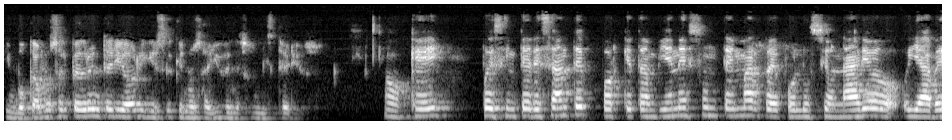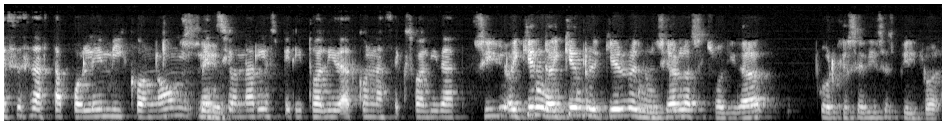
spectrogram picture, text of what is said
invocamos al Pedro interior y es el que nos ayuda en esos misterios. ok, pues interesante porque también es un tema revolucionario y a veces hasta polémico, ¿no? Sí. Mencionar la espiritualidad con la sexualidad. Sí, hay quien, hay quien requiere renunciar a la sexualidad porque se dice espiritual,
